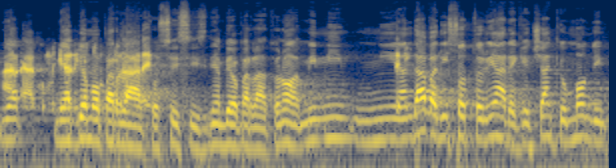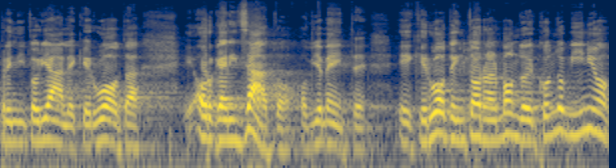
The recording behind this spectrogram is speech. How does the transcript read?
Ne, a, a, come ne dire, a abbiamo parlato, sì, sì, ne abbiamo parlato. No, mi, mi- mi andava di sottolineare che c'è anche un mondo imprenditoriale che ruota, eh, organizzato ovviamente, e che ruota intorno al mondo del condominio,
